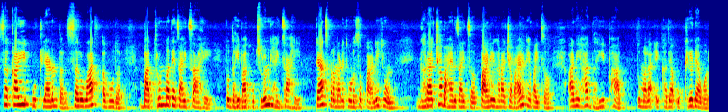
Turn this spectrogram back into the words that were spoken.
सकाळी उठल्यानंतर सर्वात अगोदर बाथरूममध्ये जायचं आहे तो दहीभात उचलून घ्यायचा आहे. त्याचप्रमाणे थोडंसं पाणी घेऊन घराच्या बाहेर जायचं पाणी घराच्या बाहेर ठेवायचं आणि हा दही भात तुम्हाला एखाद्या उखिरड्यावर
